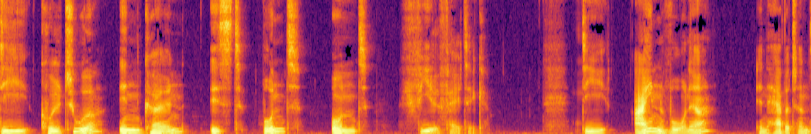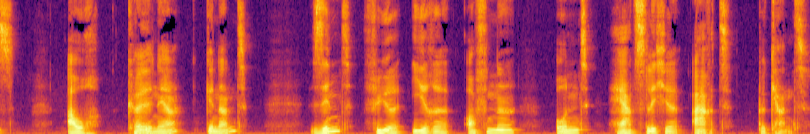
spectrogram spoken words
Die Kultur in Köln ist bunt und vielfältig. Die Einwohner, Inhabitants, auch Kölner genannt, sind für ihre offene und herzliche Art bekannt.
